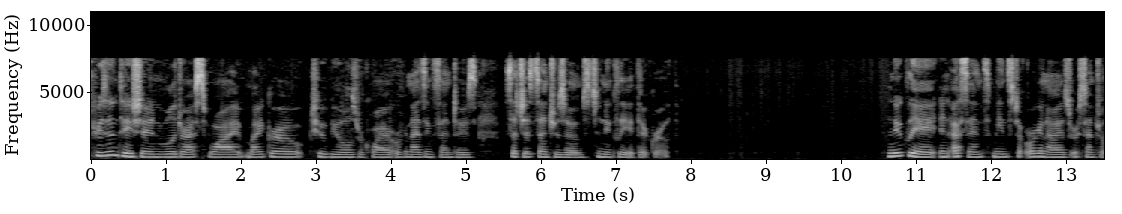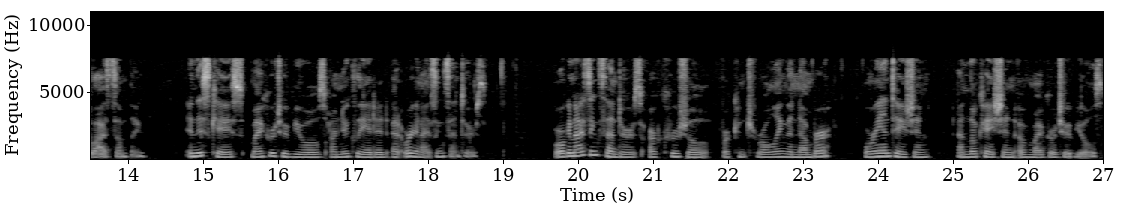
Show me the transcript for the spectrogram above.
presentation will address why microtubules require organizing centers such as centrosomes to nucleate their growth. Nucleate, in essence, means to organize or centralize something. In this case, microtubules are nucleated at organizing centers. Organizing centers are crucial for controlling the number, orientation, and location of microtubules.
